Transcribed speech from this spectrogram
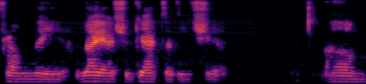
from the layers you get at each year. Um,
